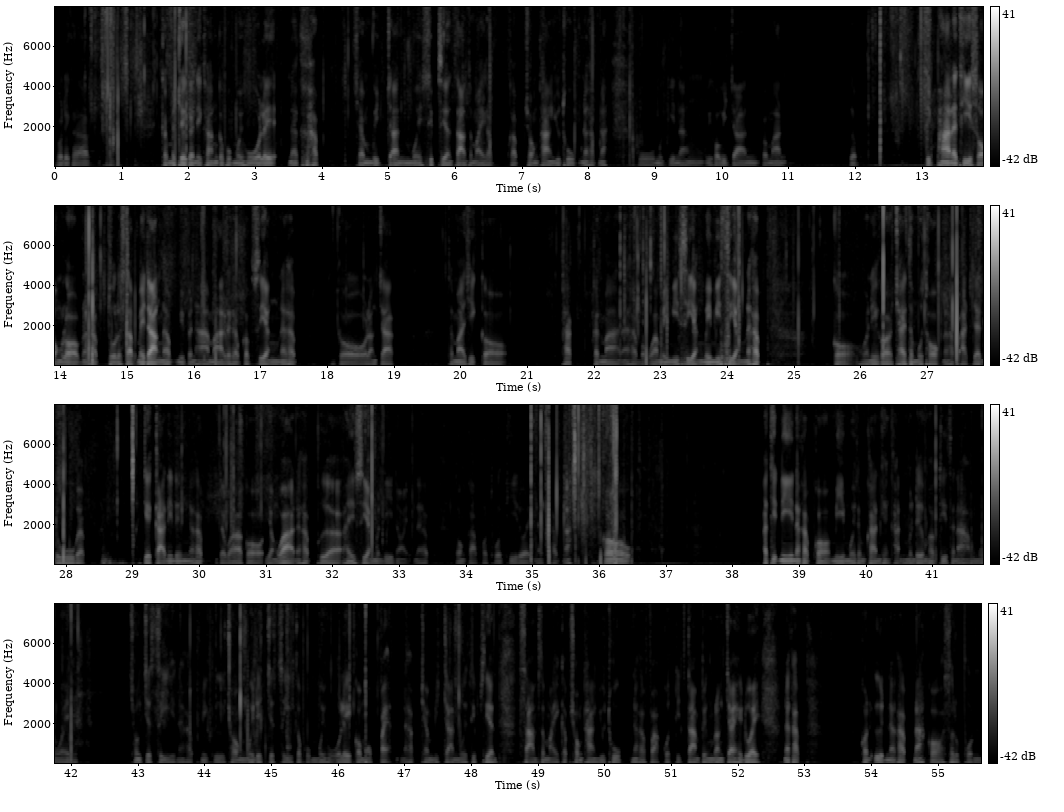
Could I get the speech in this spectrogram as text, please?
สวัสดีครับ กลับมาเจอกันอีกครั้งกับผมมวยหัวเล่นะครับ แชมป์วิจารณ์มวยสิบเซียนสามสมัยครับกับช่องทาง YouTube นะครับนะโหเมื่อกี้นั่งวิเคราะห์วิจารณ์ประมาณเกือบ15นาที2รอบนะครับ โทรศัพท์ไม่ดังนะครับ มีปัญหามากเลยครับกับเสียงนะครับ ก็หลังจากสมาชิกก็ทักกันมานะครับ บอกว่าไม่มีเสียงไม่มีเสียงนะครับ ก็วันนี้ก็ใช้สมุททอกนะครับ อาจจะดูแบบ เกะกะนิดนึงนะครับ แต่ว่าก็อย่างว่านะครับเพื่อให้เสียงมันดีหน่อยนะครับ ต้องกราบขอโทษทีด้วยนะครับนะก็อาทิตย์นี้นะครับก็มีมวยสำคัญแข่งขันเหมือนเดิมครับที่สนามมวยช่องเจ็ดสีนะครับนี่คือช่องมวยเด็ดเจ็ดสีกับผมมวยหัวเล่กมแปดนะครับแชมป์วิจารณ์มวยสิบเซียนสามสมัยกับช่องทาง YouTube นะครับฝากกดติดตามเป็นกำลังใจให้ด้วยนะครับ ก่อนอื่นนะครับนะก็สรุปผล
